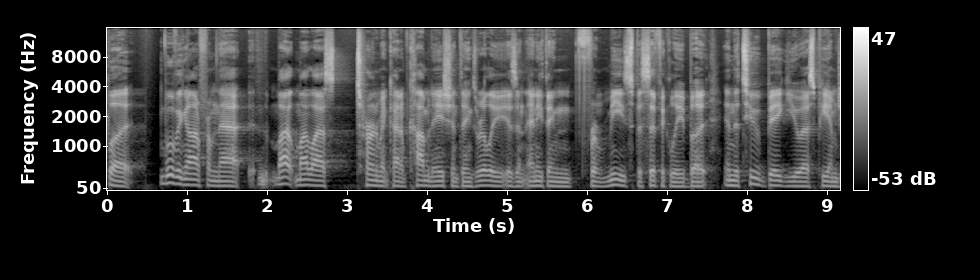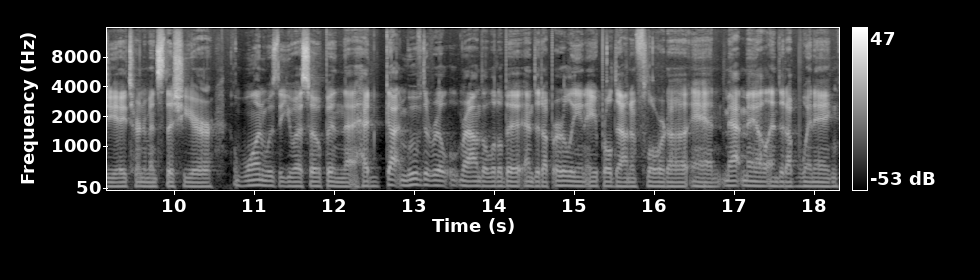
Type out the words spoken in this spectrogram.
But moving on from that, my, my last tournament kind of combination things really isn't anything for me specifically, but in the two big US PMGA tournaments this year, one was the US Open that had gotten moved around a little bit, ended up early in April down in Florida, and Matt Mayle ended up winning.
